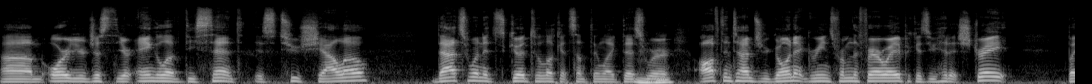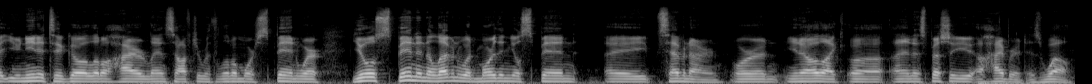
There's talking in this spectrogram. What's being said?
um, or you're just your angle of descent is too shallow. That's when it's good to look at something like this, mm-hmm. where oftentimes you're going at greens from the fairway because you hit it straight, but you need it to go a little higher, land softer with a little more spin. Where you'll spin an 11 wood more than you'll spin a seven iron, or an, you know, like uh, and especially a hybrid as well.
